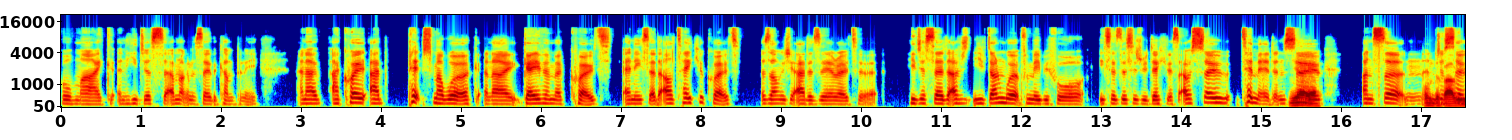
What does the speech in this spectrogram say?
called Mike, and he just said, I'm not going to say the company. And I, I quote, I pitched my work and I gave him a quote, and he said, I'll take your quote as long as you add a zero to it. He just said, I've, You've done work for me before. He says, This is ridiculous. I was so timid and so yeah, yeah. uncertain and just so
